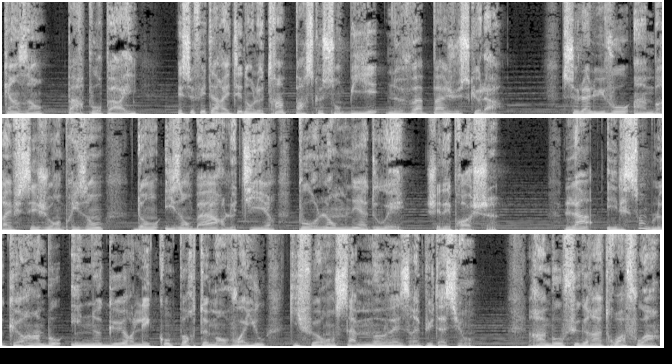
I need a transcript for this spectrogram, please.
15 ans, part pour Paris et se fait arrêter dans le train parce que son billet ne va pas jusque-là. Cela lui vaut un bref séjour en prison dont Isambard le tire pour l'emmener à Douai, chez des proches. Là, il semble que Rimbaud inaugure les comportements voyous qui feront sa mauvaise réputation. Rimbaud fuguera trois fois,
